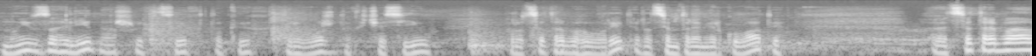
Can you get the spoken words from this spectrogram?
Ну і взагалі наших цих таких тривожних часів. Про це треба говорити, над цим треба міркувати. Е, Це треба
